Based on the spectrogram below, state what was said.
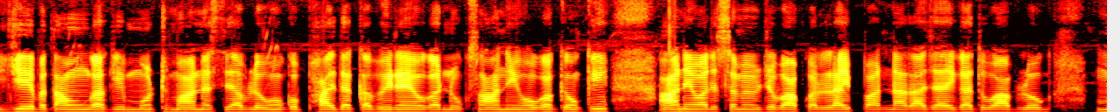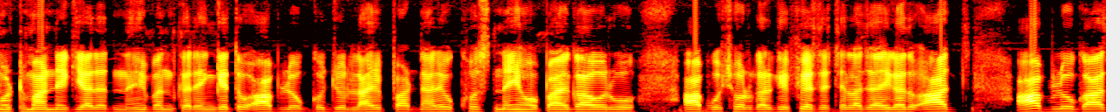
ये बताऊँगा कि मुठ मारने से आप लोगों को फ़ायदा कभी नहीं होगा, नुकसान ही होगा, क्योंकि आने वाले समय में जब आपका लाइफ पार्टनर आ जाएगा तो आप लोग मुठ मारने की आदत नहीं बंद करेंगे तो आप लोग को जो लाइफ पार्टनर है वो खुश नहीं हो पाएगा और वो आपको छोड़ करके फिर से चला जाएगा। तो आज आप लोग आज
